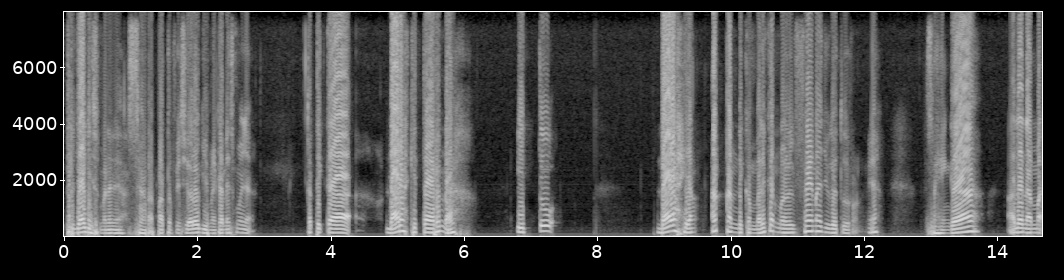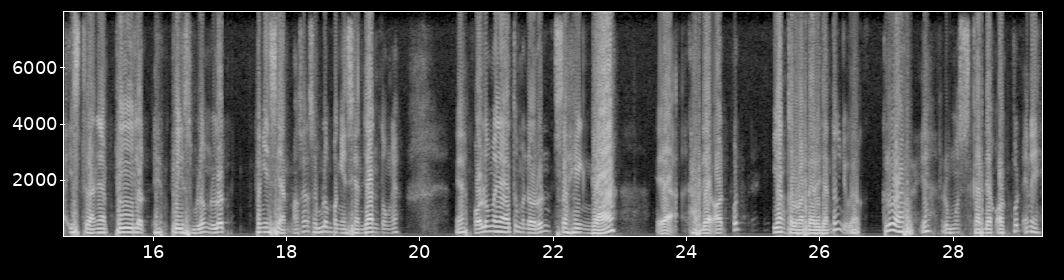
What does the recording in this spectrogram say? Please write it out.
terjadi sebenarnya secara patofisiologi mekanismenya. Ketika darah kita rendah, itu darah yang akan dikembalikan melalui vena juga turun ya. Sehingga ada nama istilahnya preload eh pre sebelum load pengisian. Maksudnya sebelum pengisian jantung ya ya volumenya itu menurun sehingga ya cardiac output yang keluar dari jantung juga keluar ya rumus cardiac output ini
